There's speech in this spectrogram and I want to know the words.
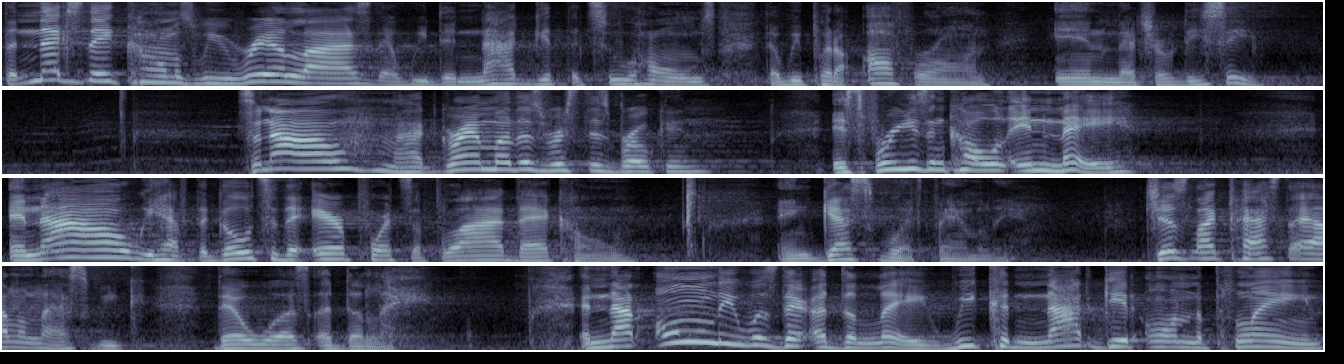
The next day comes, we realize that we did not get the two homes that we put an offer on in Metro DC. So now my grandmother's wrist is broken. It's freezing cold in May. And now we have to go to the airport to fly back home. And guess what, family? Just like Pastor Allen last week, there was a delay. And not only was there a delay, we could not get on the plane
